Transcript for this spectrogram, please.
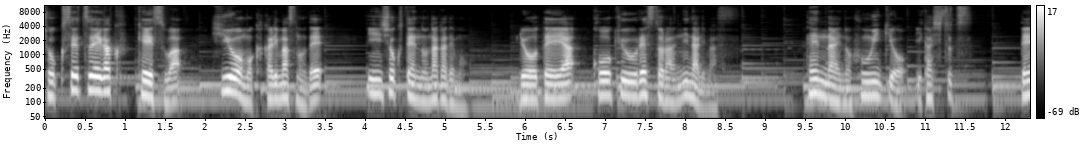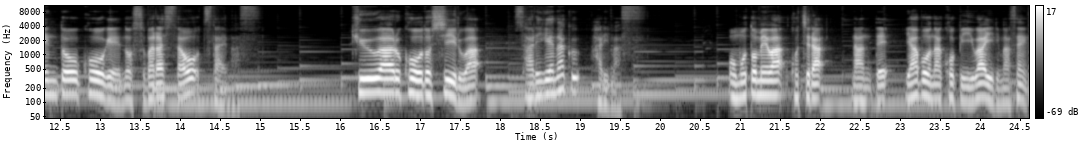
直接描くケースは費用もかかりますので、飲食店の中でも料亭や高級レストランになります。店内の雰囲気を活かしつつ、伝統工芸の素晴らしさを伝えます。QR コードシールはさりげなく貼ります。お求めはこちらなんて野暮なコピーはいりません。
